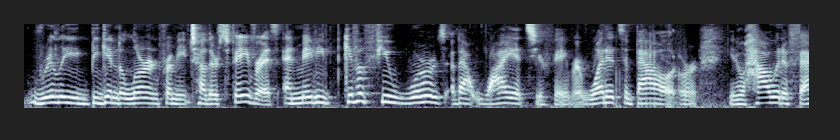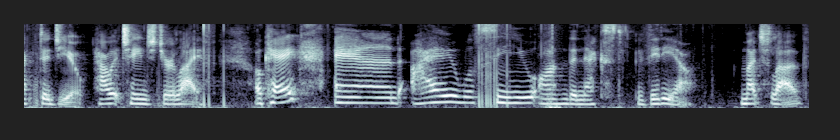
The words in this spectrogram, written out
really begin to learn from each other's favorites and maybe give a few words about why it's your favorite, what it's about, or you know how it affected you, how it changed your life. Okay? And I will see you on the next video. Much love.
